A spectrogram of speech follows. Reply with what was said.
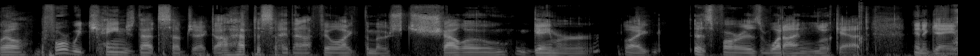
Well, before we change that subject, I'll have to say that I feel like the most shallow gamer, like as far as what I look at in a game,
